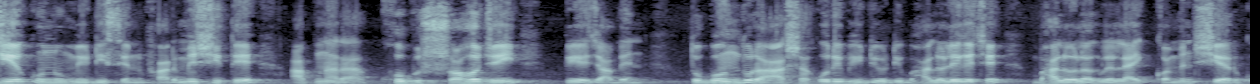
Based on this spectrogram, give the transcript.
যে কোনো মেডিসিন ফার্মেসিতে আপনারা খুব সহজেই পেয়ে যাবেন। তো বন্ধুরা, আশা করি ভিডিওটি ভালো লেগেছে। ভালো লাগলে লাইক কমেন্ট শেয়ার করুন।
